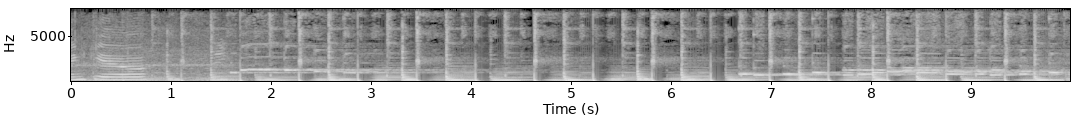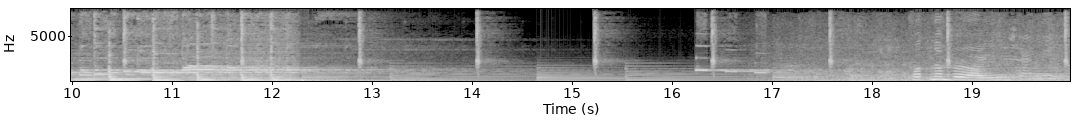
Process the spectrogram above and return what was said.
Thank you. What number are you?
